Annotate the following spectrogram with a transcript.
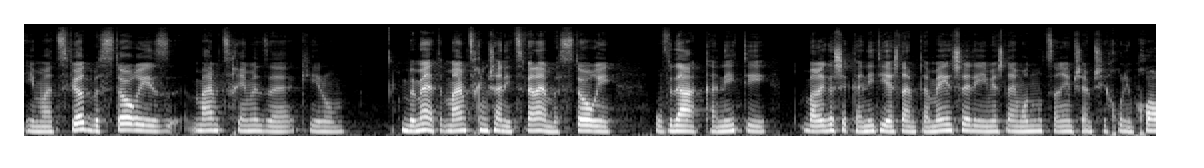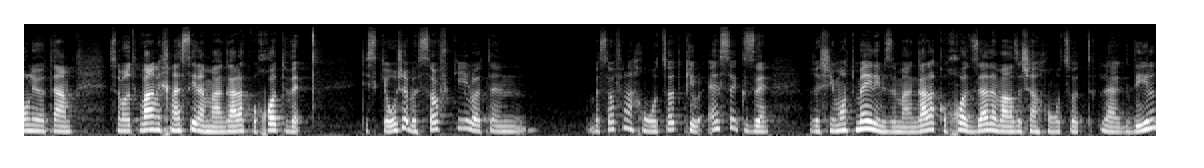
עם הצפיות בסטוריז, מה הם צריכים את זה, כאילו, באמת, מה הם צריכים שאני אצפה להם בסטורי? עובדה, קניתי, ברגע שקניתי יש להם את המייל שלי, אם יש להם עוד מוצרים שהמשיכו למכור לי אותם. זאת אומרת, כבר נכנסתי למעגל לקוחות, ותזכרו שבסוף כאילו אתן, בסוף אנחנו רוצות, כאילו עסק זה רשימות מיילים, זה מעגל לקוחות, זה הדבר הזה שאנחנו רוצות להגדיל.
